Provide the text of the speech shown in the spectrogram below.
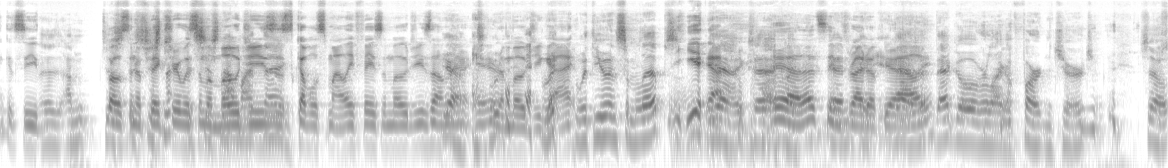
I can see uh, I'm just, posting a picture not- with some just not my emojis. a couple of smiley face emojis on Yeah. there. You're an emoji With- guy. with, you and some lips. Yeah. exactly. Yeah, that seems right up your that, alley. That go over like a fart in church. So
